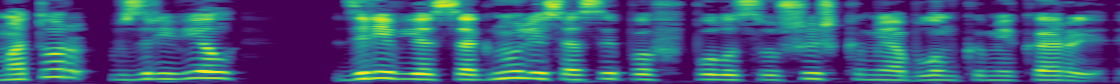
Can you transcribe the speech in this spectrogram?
Мотор взревел, деревья согнулись, осыпав полосу шишками обломками коры.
